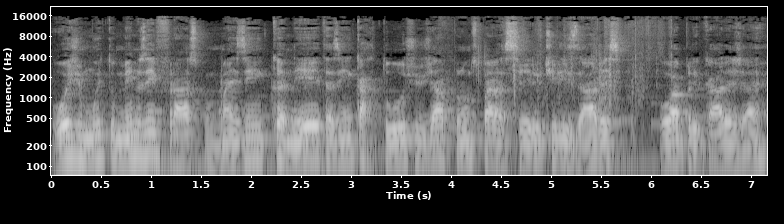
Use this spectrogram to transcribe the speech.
hoje muito menos em frasco, mas em canetas, em cartuchos já prontos para serem utilizadas ou aplicadas já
